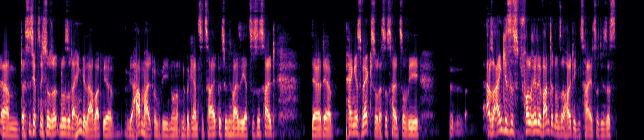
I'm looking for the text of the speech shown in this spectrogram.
ähm, das ist jetzt nicht nur, so- nur so dahingelabert, wir, wir haben halt irgendwie nur noch eine begrenzte Zeit, beziehungsweise jetzt ist es halt, der, der Peng ist weg, so, das ist halt so wie, also eigentlich ist es voll relevant in unserer heutigen Zeit, so dieses,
